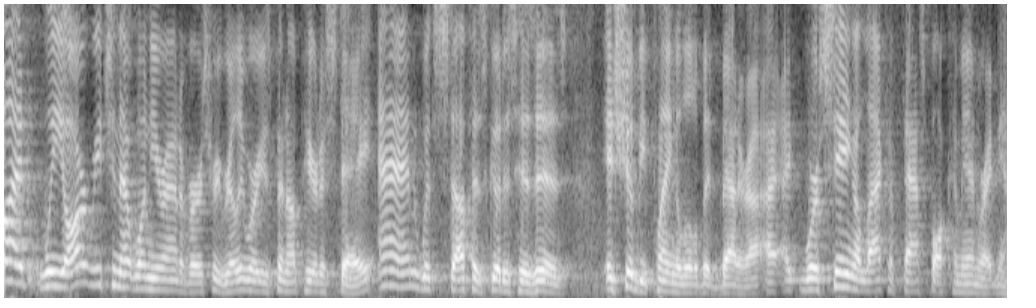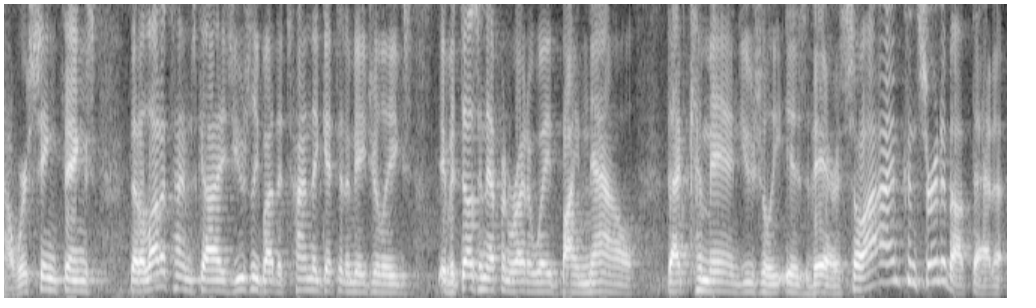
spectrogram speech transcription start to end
But we are reaching that one year anniversary, really, where he's been up here to stay. And with stuff as good as his is, it should be playing a little bit better. I, I, we're seeing a lack of fastball command right now. We're seeing things that a lot of times guys, usually by the time they get to the major leagues, if it doesn't happen right away, by now, that command usually is there. So I, am concerned about that. Uh,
